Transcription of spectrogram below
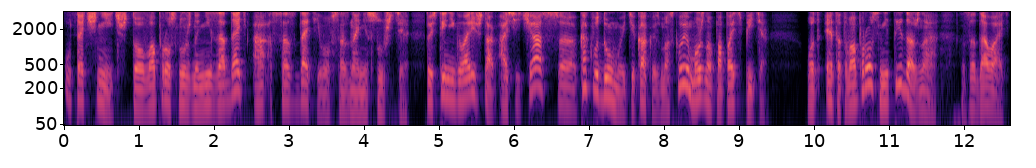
уточнить, что вопрос нужно не задать, а создать его в сознании слушателя. То есть ты не говоришь так, а сейчас, э, как вы думаете, как из Москвы можно попасть в Питер? Вот этот вопрос не ты должна задавать,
